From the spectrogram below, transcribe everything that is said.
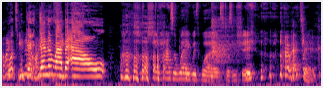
I- what's you know, get, I get a rabbit out. she has a way with words, doesn't she? poetic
